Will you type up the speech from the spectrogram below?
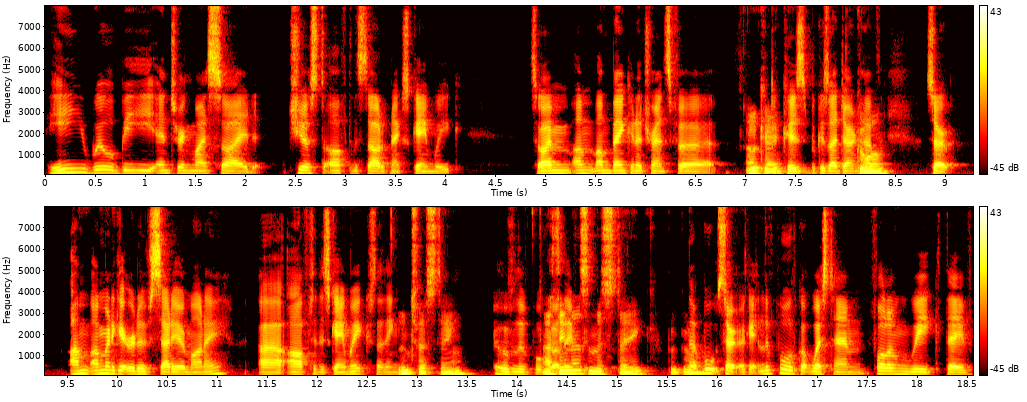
He will be entering my side just after the start of next game week. So I'm I'm, I'm banking a transfer Okay, because because I don't go have. on. So I'm I'm going to get rid of Sadio Mane uh, after this game week because I think Interesting. who have Liverpool I got? think that's a mistake. But go no, well, sorry, okay. Liverpool have got West Ham. Following week they've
